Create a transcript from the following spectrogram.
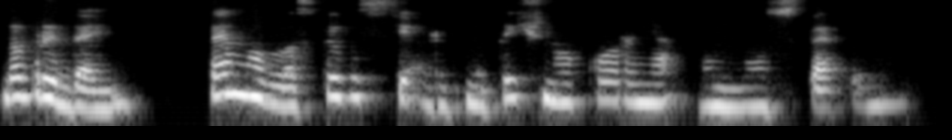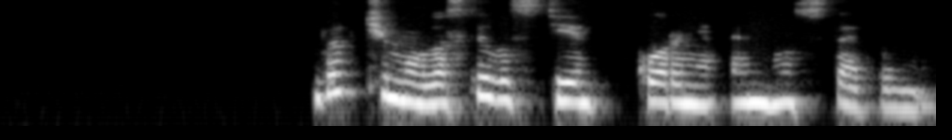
Добрий день. Тема властивості арифметичного кореня n степеня. Вивчимо властивості кореня n степеня.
